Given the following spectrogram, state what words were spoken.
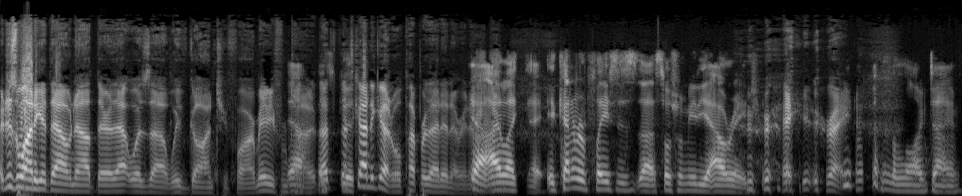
I just wanted to get that one out there. That was uh, we've gone too far. Maybe from Yeah, time. That's that's that's kind of good. We'll pepper that in every now. Yeah, I like that. It kind of replaces uh, social media outrage. right, right. in a long time.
